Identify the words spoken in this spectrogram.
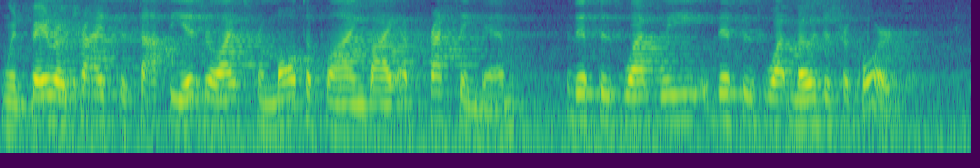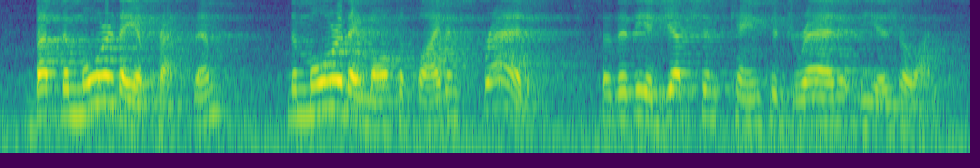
When Pharaoh tries to stop the Israelites from multiplying by oppressing them, this is what we this is what Moses records. But the more they oppressed them, the more they multiplied and spread, so that the Egyptians came to dread the Israelites.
